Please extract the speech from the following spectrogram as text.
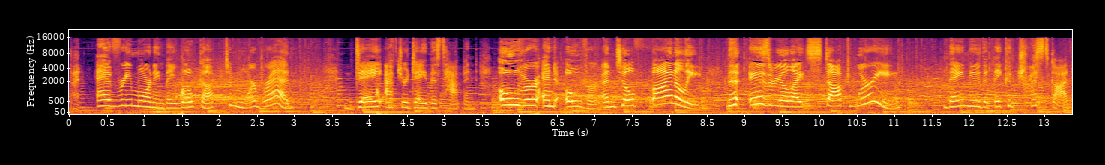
But every morning they woke up to more bread. Day after day, this happened, over and over, until finally the Israelites stopped worrying. They knew that they could trust God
